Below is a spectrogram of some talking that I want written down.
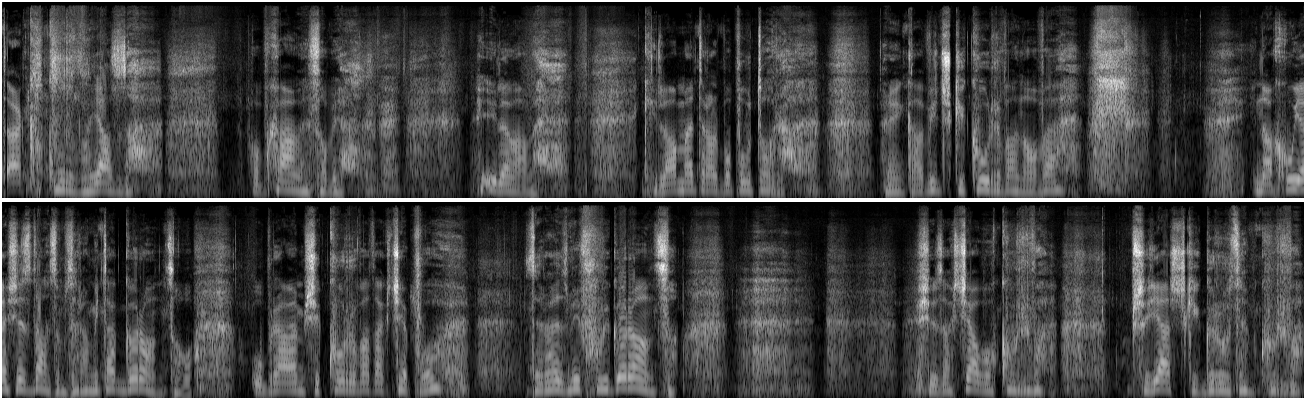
Tak, kurwa, jazda. Popchamy sobie. Ile mamy? Kilometr albo półtora. Rękawiczki, kurwa, nowe. Na chuja się zdadzą, zaraz mi tak gorąco. Ubrałem się, kurwa, tak ciepło. Teraz jest mi w chuj gorąco. Się zachciało, kurwa. Przyjażdżki gruzem, kurwa.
